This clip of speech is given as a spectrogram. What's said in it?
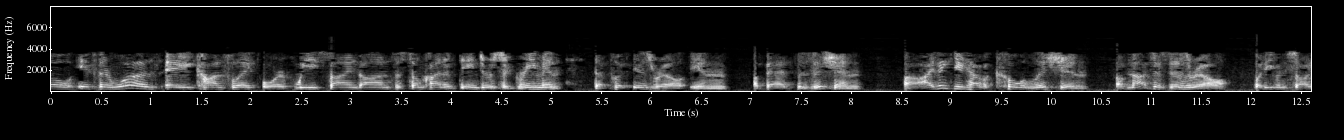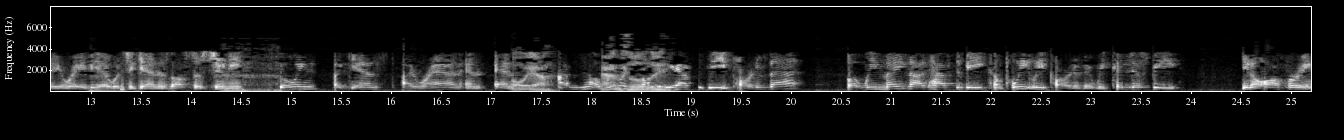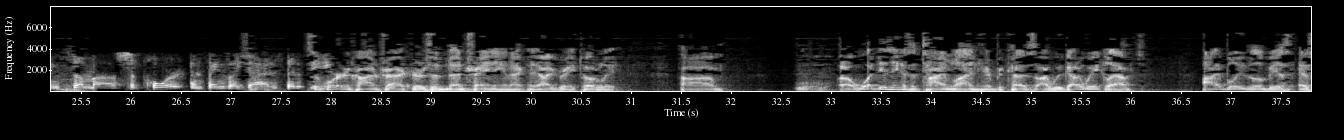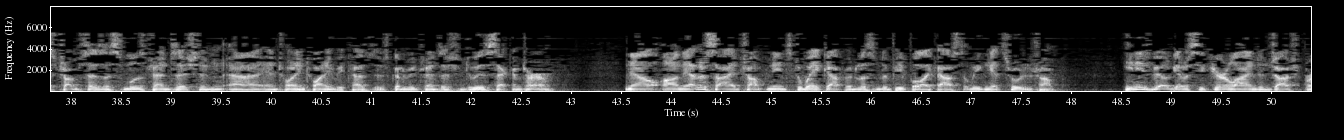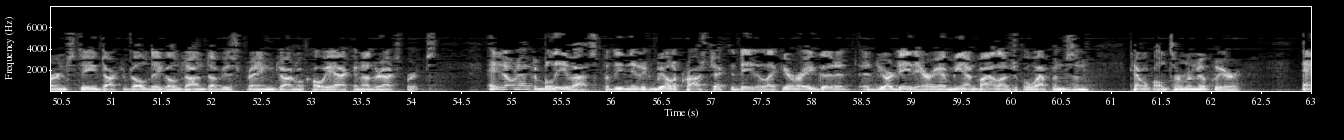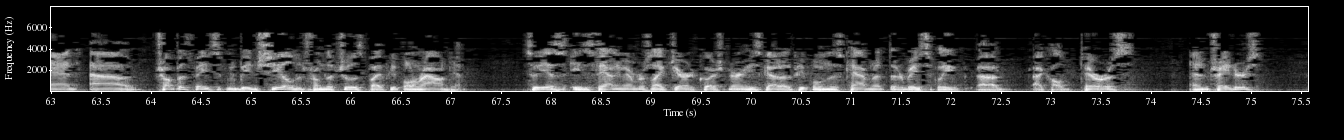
So if there was a conflict, or if we signed on to some kind of dangerous agreement that put Israel in a bad position, uh, I think you'd have a coalition of not just Israel, but even Saudi Arabia, which again is also Sunni, going against Iran. And and Oh, yeah. I don't know, we would probably have to be part of that, but we may not have to be completely part of it. We could just be, you know, offering some uh, support and things like that instead of being. supporting contractors and, and training, and I, I agree totally. Um, uh, what do you think is the timeline here? Because uh, we've got a week left. I believe there'll be, as, as Trump says, a smooth transition uh, in 2020 because it's going to be transition to his second term. Now, on the other side, Trump needs to wake up and listen to people like us that we can get through to Trump. He needs to be able to get a secure line to Josh Bernstein, Dr. Bill Deagle, John W. Spring, John McCoyak, and other experts. And you don't have to believe us, but you need to be able to cross-check the data. Like you're very good at, at your data area, me on biological weapons and chemical and thermonuclear. And uh, Trump is basically being shielded from the truth by people around him. So he has his family members like Jared Kushner. He's got other people in his cabinet that are basically uh, I call terrorists and traitors.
